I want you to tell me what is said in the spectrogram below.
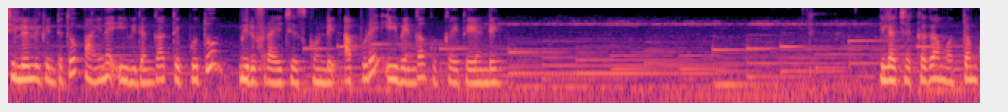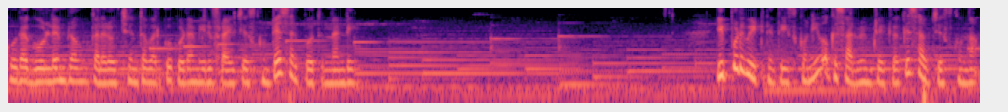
చిల్లులు గింటతో పైన ఈ విధంగా తిప్పుతూ మీరు ఫ్రై చేసుకోండి. అప్పుడే ఈవెన్గా కుక్ అయితేయండి. ఇలా చక్కగా మొత్తం కూడా గోల్డెన్ బ్రౌన్ కలర్ వచ్చేంత వరకు కూడా మీరు ఫ్రై చేసుకుంటే సరిపోతుందండి. ఇప్పుడు వీటిని తీసుకొని ఒక సర్వింగ్ ప్లేట్లోకి సర్వ్ చేసుకుందాం.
